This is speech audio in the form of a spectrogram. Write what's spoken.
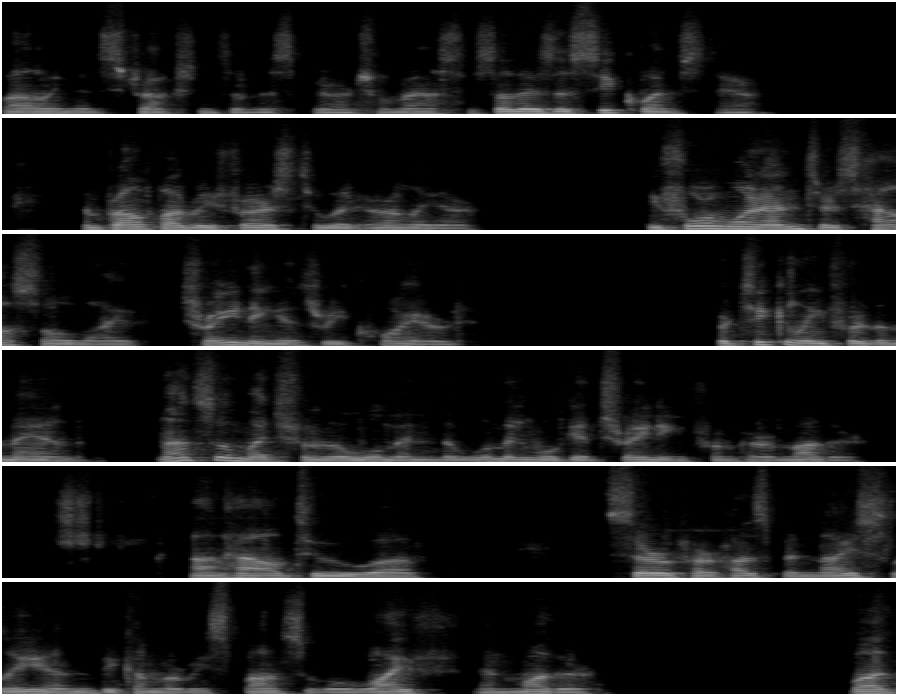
following the instructions of the spiritual master. So there's a sequence there. And Prabhupada refers to it earlier. Before one enters household life, training is required, particularly for the man. Not so much for the woman. The woman will get training from her mother on how to uh, serve her husband nicely and become a responsible wife and mother. But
